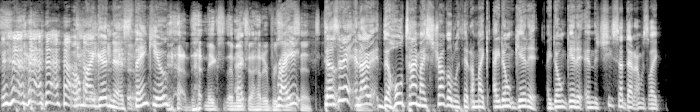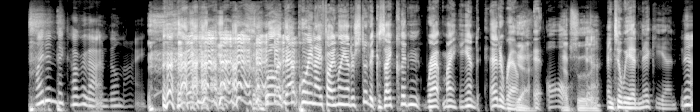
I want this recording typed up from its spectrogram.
Oh my goodness, thank you. Yeah, that makes that makes a hundred percent right? sense. Doesn't it? And I the whole time I struggled with it. I'm like, I don't get it. I don't get it. And then she said that, and I was like, Why didn't they cover that in Bill Nye? well, at that point, I finally understood it because I couldn't wrap my hand head around Yeah, it at all Absolutely. Yeah. until we had Nikki in. yeah.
